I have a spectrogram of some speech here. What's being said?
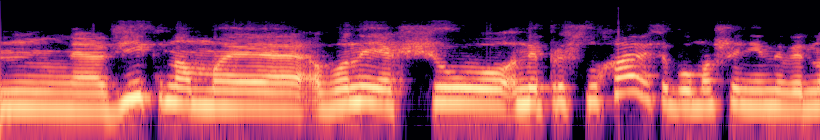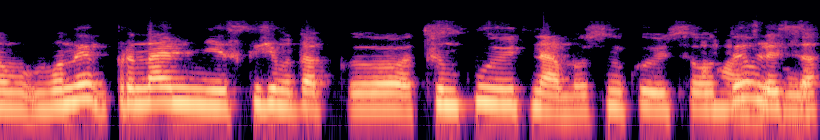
м, вікнами. Вони, якщо не прислухаються, бо в машині не видно, вони принаймні, скажімо так, е, цинкують небо, цинкуються, Ага, дивляться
